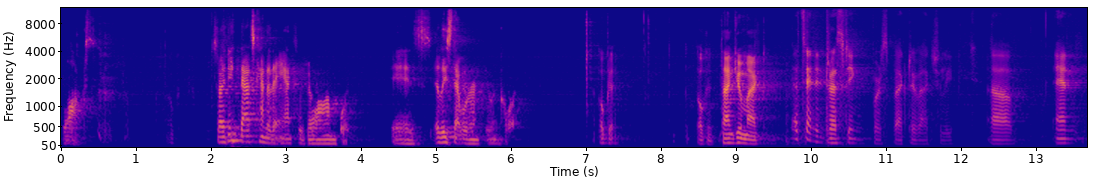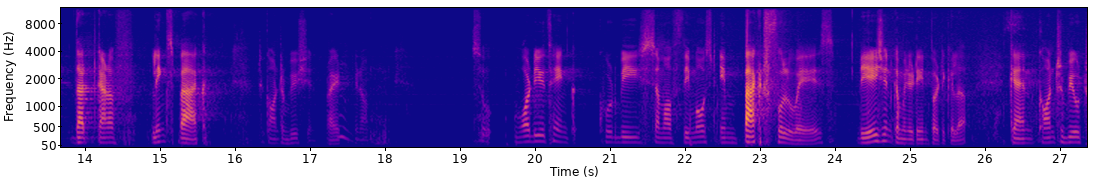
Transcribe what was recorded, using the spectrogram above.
blocks. Okay. So I think that's kind of the answer to onboard, is at least that we're doing core. Okay. Okay. Thank you, Matt. That's an interesting perspective, actually. Uh, and that kind of links back to contribution, right? Mm. You know. So what do you think could be some of the most impactful ways the Asian community in particular yes. Can contribute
